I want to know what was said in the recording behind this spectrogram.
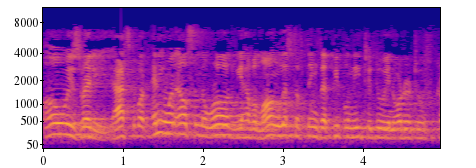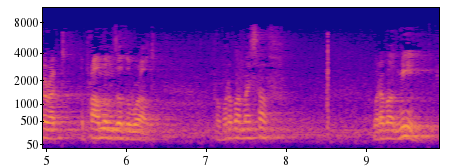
Always ready. Ask about anyone else in the world. We have a long list of things that people need to do in order to correct the problems of the world. But what about myself? What about me?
